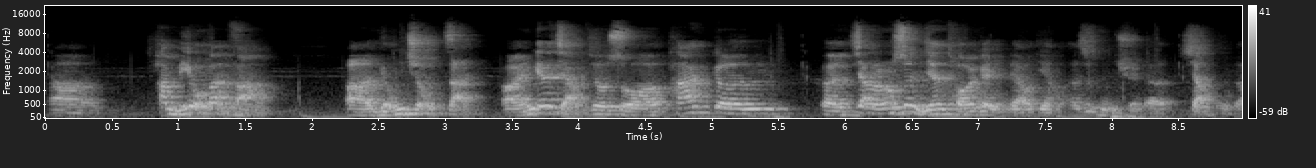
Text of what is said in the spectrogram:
啊、呃、它没有办法啊、永久在啊、应该讲就是说它跟呃假如说你今天投一个饮料店，它是股权的项目对。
